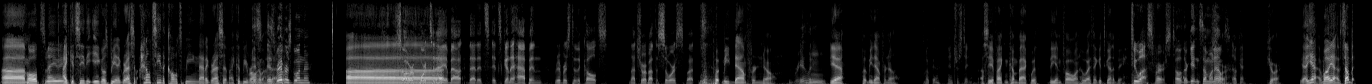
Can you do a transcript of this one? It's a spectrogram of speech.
Um, Colts, maybe. I could see the Eagles being aggressive. I don't see the Colts being that aggressive. I could be wrong is, about is that. Rivers going there? but- Uh, saw a report today about that it's it's going to happen. Rivers to the Colts. Not sure about the source, but Put me down for no. Really? Mm. Yeah, put me down for no. Okay. Interesting. I'll see if I can come back with the info on who I think it's going to be. To us first. Oh, they're getting someone Sure. else. Okay. Sure. Yeah, yeah. Well, yeah. Somebody,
